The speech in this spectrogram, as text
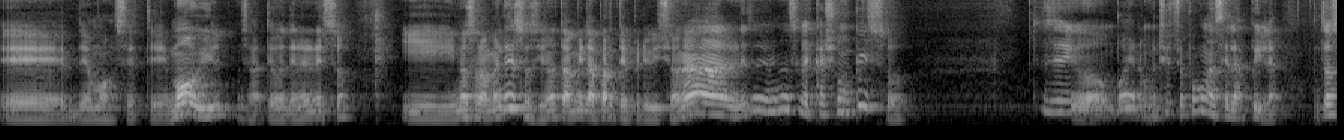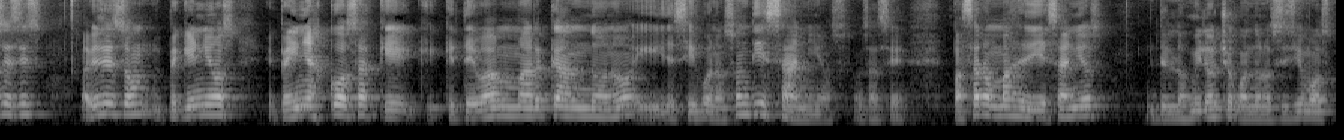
eh, digamos, este, móvil, o sea, tengo que tener eso, y no solamente eso, sino también la parte previsional, no se les cayó un peso. Entonces digo, bueno muchachos, pónganse las pilas. Entonces es, a veces son pequeños, pequeñas cosas que, te van marcando, ¿no? Y decís, bueno, son 10 años. O sea, se pasaron más de 10 años del 2008 cuando nos hicimos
